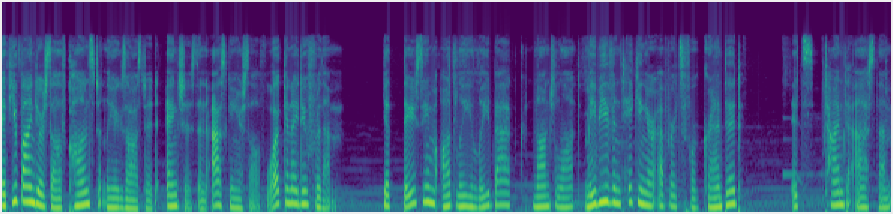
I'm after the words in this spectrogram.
If you find yourself constantly exhausted, anxious, and asking yourself, what can I do for them? Yet they seem oddly laid back, nonchalant, maybe even taking your efforts for granted, it's time to ask them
